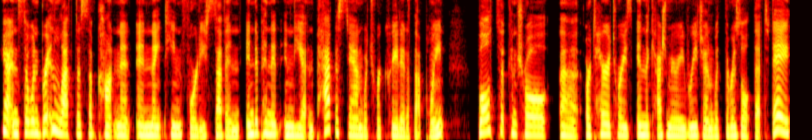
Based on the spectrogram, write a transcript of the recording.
Yeah, and so when Britain left the subcontinent in 1947, independent India and Pakistan, which were created at that point, both took control uh, or territories in the Kashmiri region, with the result that today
